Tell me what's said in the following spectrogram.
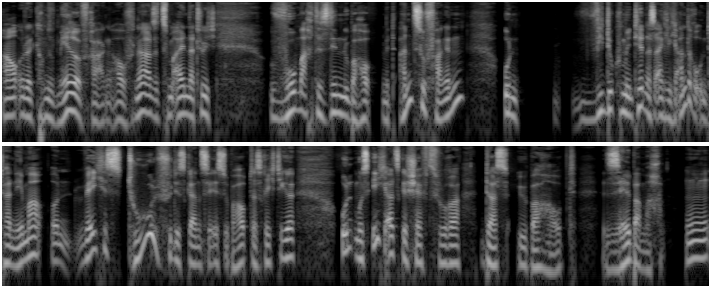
oder kommen so mehrere Fragen auf. Ne? Also zum einen natürlich, wo macht es Sinn überhaupt mit anzufangen und wie dokumentieren das eigentlich andere Unternehmer und welches Tool für das Ganze ist überhaupt das Richtige und muss ich als Geschäftsführer das überhaupt selber machen? Hm.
